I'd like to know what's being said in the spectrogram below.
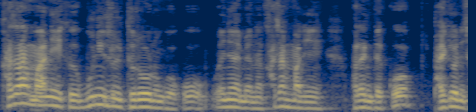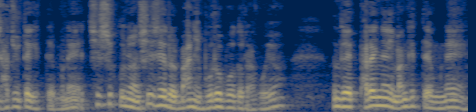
가장 많이 그 문의를 들어오는 거고 왜냐하면 가장 많이 발행됐고 발견이 자주 되기 때문에 79년 시세를 많이 물어보더라고요. 근데 발행량이 많기 때문에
